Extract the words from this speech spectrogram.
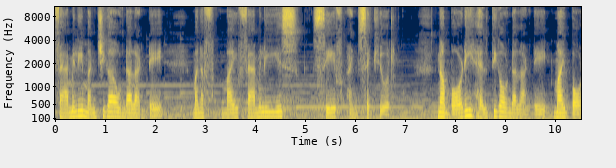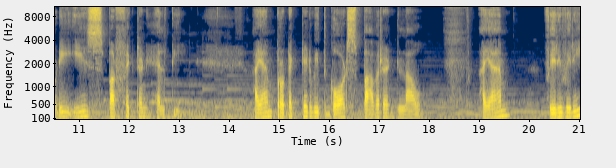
ఫ్యామిలీ మంచిగా ఉండాలంటే మన my family is safe and secure నా బాడీ హెల్తీగా ఉండాలంటే my body is perfect and healthy I am protected with God's power and love I am very very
